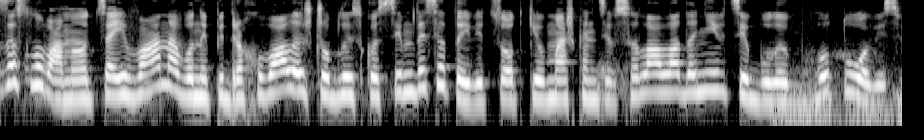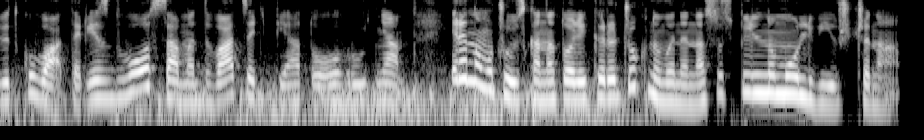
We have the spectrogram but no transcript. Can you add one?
За словами отця Івана, вони підрахували, що близько 70% мешканців села Ладанівці були б готові святкувати Різдво саме 25 грудня. Ірина Мочульська, Анатолій Киричук. Новини на Суспільному. Львівщина.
